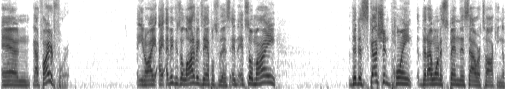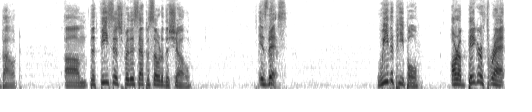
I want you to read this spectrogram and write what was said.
and got fired for it. You know, I, I think there's a lot of examples for this. And, and so my, the discussion point that I want to spend this hour talking about, um, the thesis for this episode of the show is this. We the people are a bigger threat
